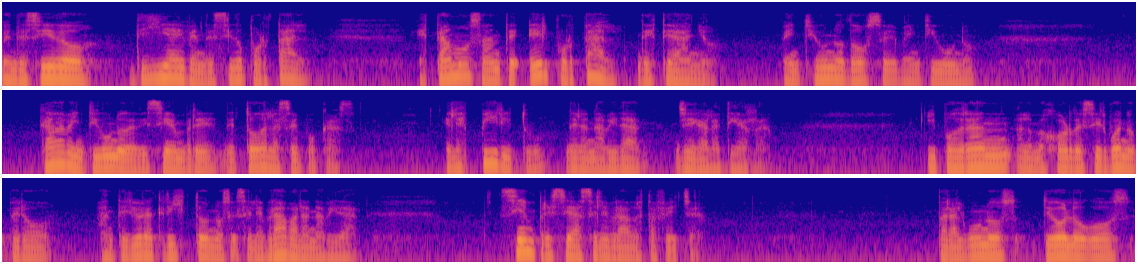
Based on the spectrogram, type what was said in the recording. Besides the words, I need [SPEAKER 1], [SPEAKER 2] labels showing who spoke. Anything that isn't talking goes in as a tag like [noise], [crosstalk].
[SPEAKER 1] Bendecido día y bendecido portal. Estamos ante el portal de este año, 21, 12, 21. Cada 21 de diciembre de todas las épocas, el espíritu de la Navidad llega a la tierra. Y podrán a lo mejor decir, bueno, pero anterior a Cristo no se celebraba la Navidad. Siempre se ha celebrado esta fecha para algunos teólogos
